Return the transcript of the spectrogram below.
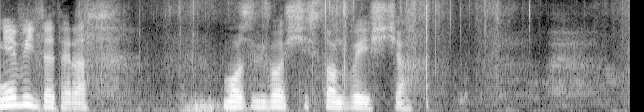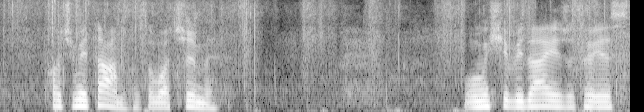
Nie widzę teraz możliwości stąd wyjścia. Chodźmy tam, zobaczymy. Bo mi się wydaje, że to jest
